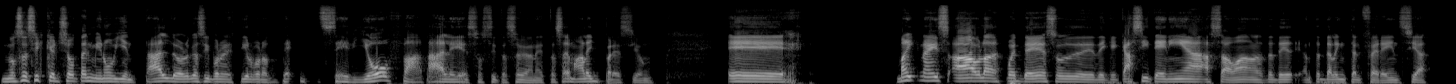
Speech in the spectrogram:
no sé si es que el show terminó bien tarde o algo así por el estilo, pero se vio fatal eso, si te soy honesto. Esa mala impresión. Eh, Mike Nice habla después de eso, de, que casi tenía a Saban antes de, la interferencia.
